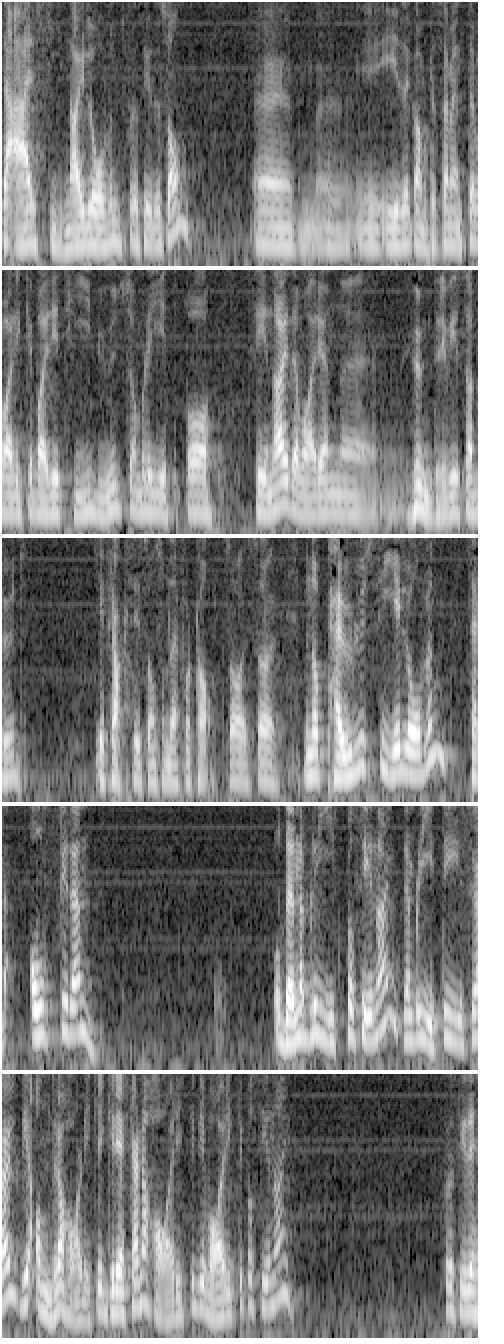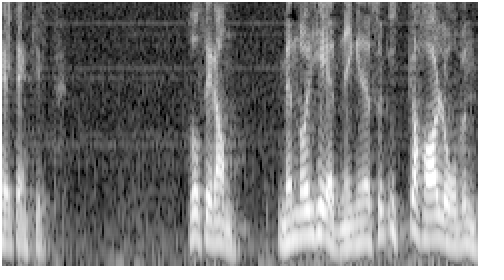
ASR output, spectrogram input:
Det er Sinai-loven, for å si det sånn. Eh, I Det gamle testamentet var det ikke bare de ti bud som ble gitt på Sinai. Det var en eh, hundrevis av bud i praksis, sånn som det er fortalt. Så, så, men når Paulus sier loven, så er det alltid den. Og den blitt gitt på Sinai. Den blir gitt til Israel. De andre har det ikke. Grekerne har ikke. De var ikke på Sinai. For å si det helt enkelt. Så sier han Men når hedningene som ikke har loven,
